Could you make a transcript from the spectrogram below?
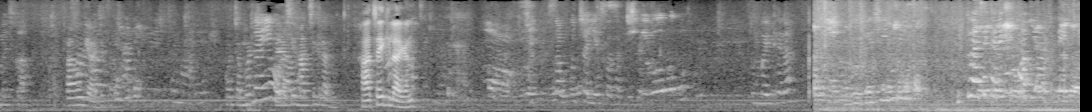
मैं इसका। हाँ हो गया आज चम्मच नहीं होगा। ऐसे हाथ से खिला दो। हाथ से ही खिलाएगा ना? सब कुछ चाहिए इसको सब्ज़ी पे। तुम बैठे ना तू ऐसे अपने आप देख है?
